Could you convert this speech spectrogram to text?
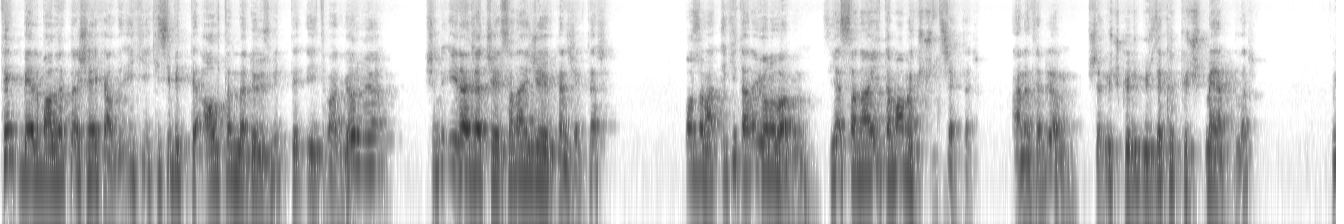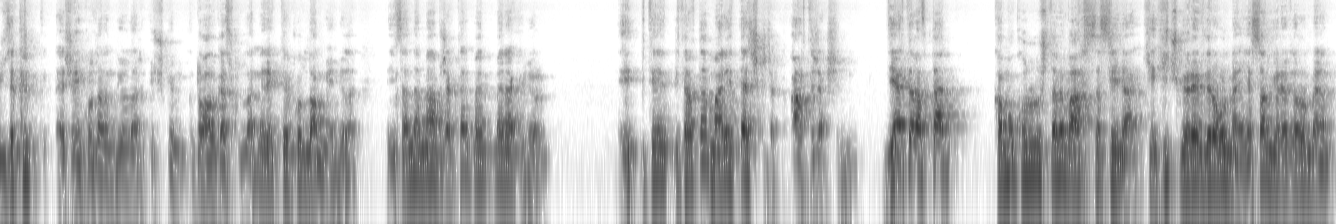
tek bir el şey kaldı. İki, ikisi bitti. Altın ve döviz bitti. itibar görmüyor. Şimdi ihracatçıya, sanayiciye yüklenecekler. O zaman iki tane yolu var bunun. Ya sanayiyi tamamen küçültecekler. Anlatabiliyor muyum? İşte üç günlük yüzde kırk küçültme yaptılar. Yüzde kırk şey kullanın diyorlar. Üç gün doğalgaz kullanın, elektrik kullanmayın diyorlar. İnsanlar ne yapacaklar ben merak ediyorum. E, bir, bir taraftan maliyetler çıkacak, artacak şimdi. Diğer taraftan kamu kuruluşları vasıtasıyla ki hiç görevleri olmayan, yasal görevleri olmayan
